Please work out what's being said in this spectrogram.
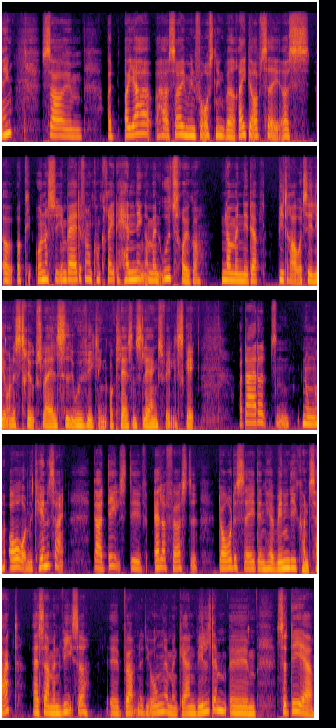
Ikke? Så, øhm, og, og jeg har så i min forskning været rigtig optaget af at, at, at undersøge, hvad er det for nogle konkrete handlinger, man udtrykker, når man netop bidrager til elevernes trivsel og altid udvikling og klassens læringsfællesskab. Og der er der sådan nogle overordnede kendetegn. Der er dels det allerførste, Dorte sagde, den her venlige kontakt, altså at man viser øh, børnene og de unge, at man gerne vil dem. Øh, så det er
